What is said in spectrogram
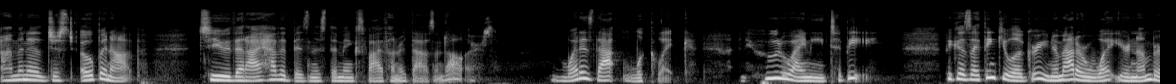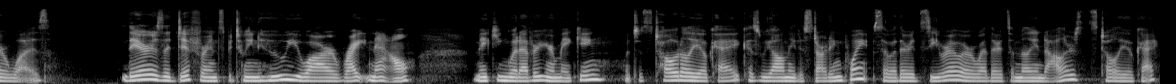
I'm going to just open up to that I have a business that makes $500,000. What does that look like? And who do I need to be? Because I think you'll agree, no matter what your number was, there is a difference between who you are right now making whatever you're making, which is totally okay because we all need a starting point. So whether it's zero or whether it's a million dollars, it's totally okay.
